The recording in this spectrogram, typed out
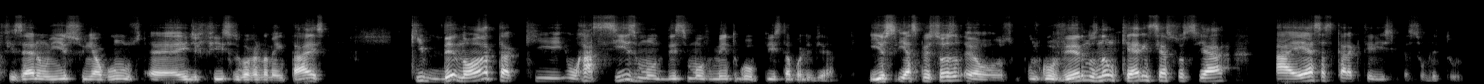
Fizeram isso em alguns é, edifícios governamentais, que denota que o racismo desse movimento golpista boliviano. E, e as pessoas, é, os, os, governos não querem se associar a essas características, sobretudo.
